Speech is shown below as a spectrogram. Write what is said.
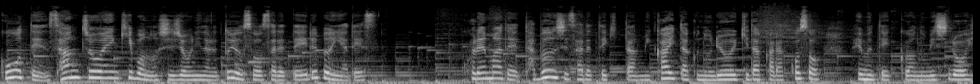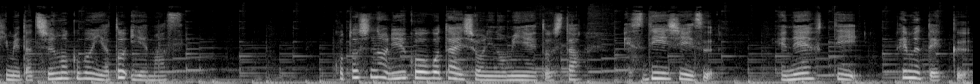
5.3兆円規模の市場になると予想されている分野です。これまでタブー視されてきた未開拓の領域だからこそフェムテックは伸びしろを秘めた注目分野と言えます。今年の流行語大賞にノミネートした SDGs、NFT、フェムテック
